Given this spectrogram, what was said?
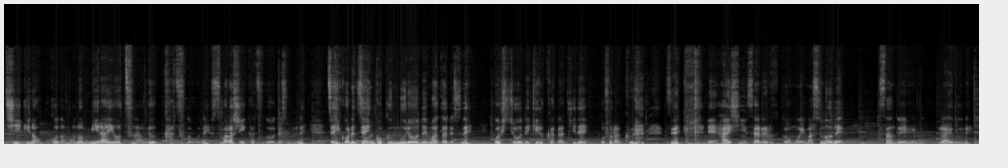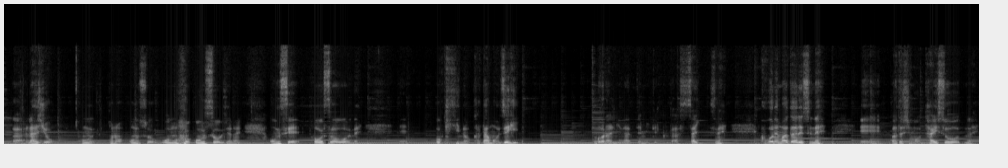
地域の子どもの未来をつなぐ活動ね、素晴らしい活動ですのでね、ぜひこれ全国無料でまたですね、ご視聴できる形でおそらく ですね、えー、配信されると思いますので、スタンド FM ライブね、ラジオ、この音声、音声じゃない、音声、放送をね、えお聞きの方もぜひご覧になってみてくださいですね。ここでまたですね、えー、私も体操、ね、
